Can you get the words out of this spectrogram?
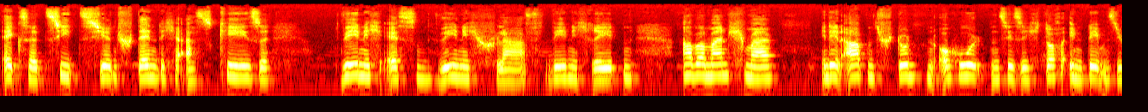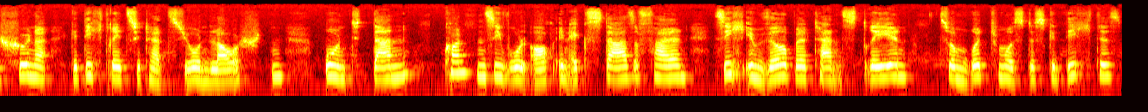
Exerzitien, ständige Askese, wenig Essen, wenig Schlaf, wenig Reden, aber manchmal in den Abendstunden erholten sie sich doch, indem sie schöner Gedichtrezitation lauschten, und dann konnten sie wohl auch in Ekstase fallen, sich im Wirbeltanz drehen zum Rhythmus des Gedichtes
